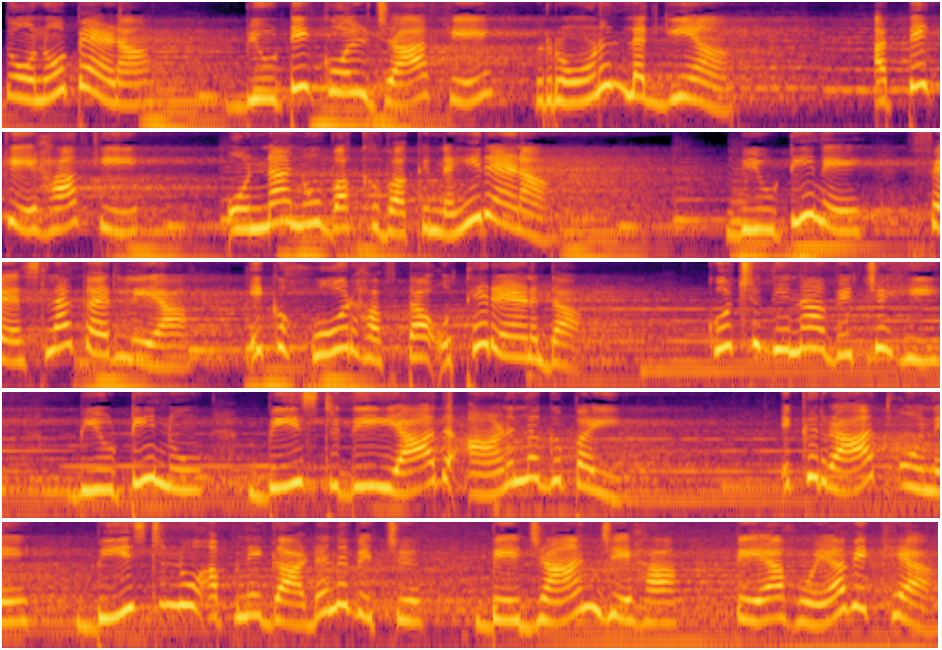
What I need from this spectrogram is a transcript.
ਦੋਨੋਂ ਭੈਣਾਂ ਬਿਊਟੀ ਕੋਲ ਜਾ ਕੇ ਰੋਣ ਲੱਗੀਆਂ ਅਤੇ ਕਿਹਾ ਕਿ ਉਹਨਾਂ ਨੂੰ ਵੱਖ-ਵੱਖ ਨਹੀਂ ਰਹਿਣਾ। ਬਿਊਟੀ ਨੇ ਫੈਸਲਾ ਕਰ ਲਿਆ ਇੱਕ ਹੋਰ ਹਫਤਾ ਉੱਥੇ ਰਹਿਣ ਦਾ। ਕੁਝ ਦਿਨਾਂ ਵਿੱਚ ਹੀ ਬਿਊਟੀ ਨੂੰ ਬੀਸਟ ਦੀ ਯਾਦ ਆਣ ਲੱਗ ਪਈ। ਇੱਕ ਰਾਤ ਉਹਨੇ ਬੀਸਟ ਨੂੰ ਆਪਣੇ ਗਾਰਡਨ ਵਿੱਚ ਬੇਜਾਨ ਜਿਹਾ ਪਿਆ ਹੋਇਆ ਵੇਖਿਆ।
